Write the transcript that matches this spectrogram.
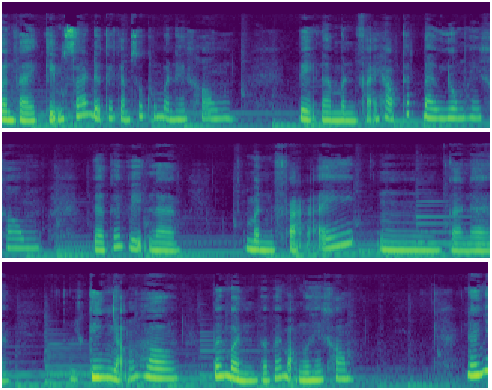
mình phải kiểm soát được cái cảm xúc của mình hay không? Việc là mình phải học cách bao dung hay không? Về cái việc là mình phải um, gọi là kiên nhẫn hơn với mình và với mọi người hay không? Nếu như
